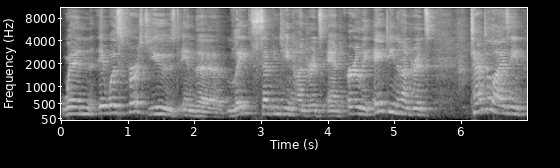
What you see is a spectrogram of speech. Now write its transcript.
when it was first used in the late 1700s and early 1800s, tantalizing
